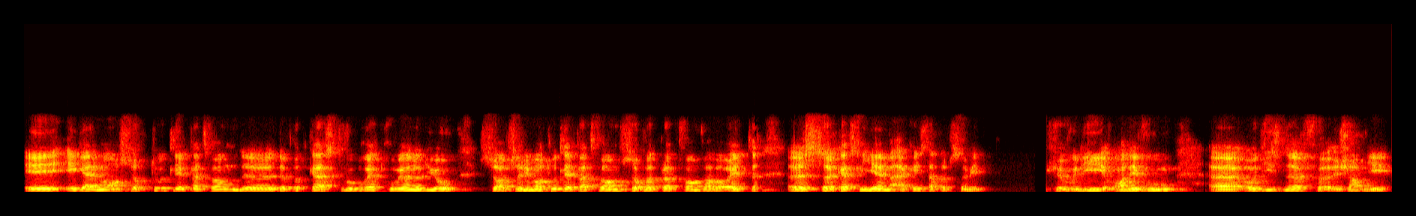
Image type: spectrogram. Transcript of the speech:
et également sur toutes les plateformes de, podcast. Vous pourrez retrouver en audio sur absolument toutes les plateformes, sur votre plateforme favorite, euh, ce quatrième Agri Startup Summit. Je vous dis rendez-vous euh, au 19 janvier.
